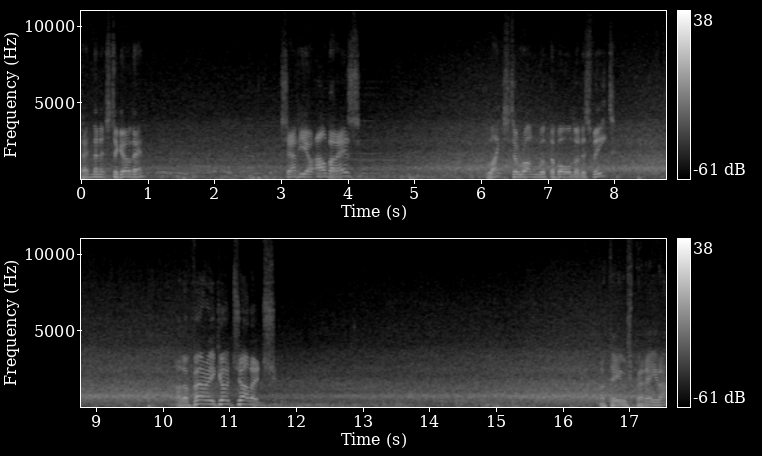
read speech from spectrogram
Ten minutes to go then. Sergio Alvarez. Likes to run with the ball at his feet. And a very good challenge. Mateus Pereira.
